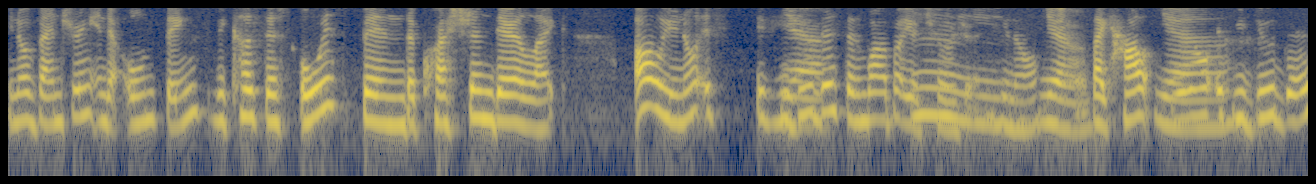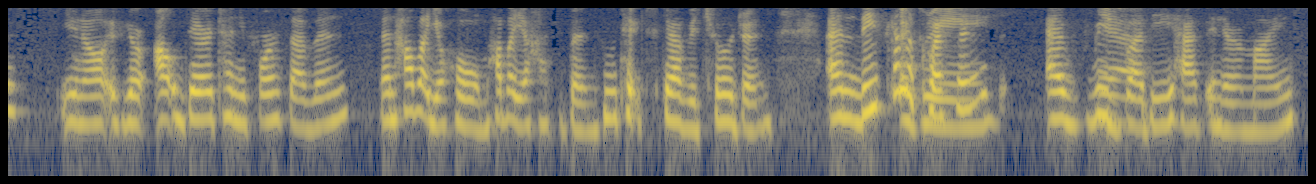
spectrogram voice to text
you know venturing in their own things because there's always been the question there like oh you know if if you Yeah. do this then what about your children mm. you know Yeah. like how you know Yeah. if you do this you know if you're out there 24 7 then how about your home how about your husband who takes care of your children and these kind of questions everybody have in their minds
